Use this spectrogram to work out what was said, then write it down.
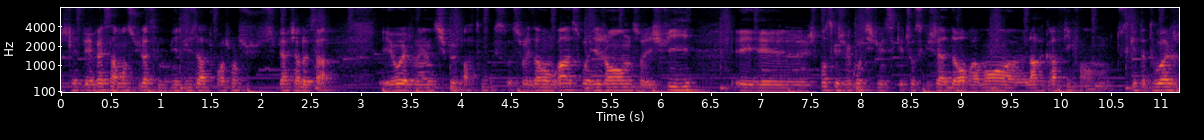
je l'ai fait récemment celui-là, c'est une médusa, franchement je suis super fier de ça. Et ouais, j'en ai un petit peu partout, soit sur les avant-bras, sur les jambes, sur les chevilles, et je pense que je vais continuer, c'est quelque chose que j'adore vraiment, euh, l'art graphique, enfin tout ce qui est tatouage,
